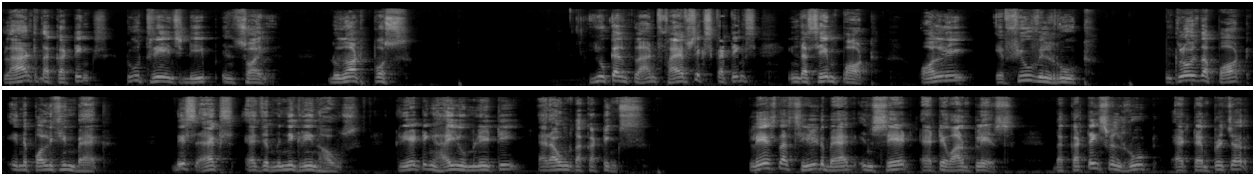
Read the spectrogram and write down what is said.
Plant the cuttings 2-3 inch deep in soil. Do not push you can plant 5-6 cuttings in the same pot. Only a few will root. Enclose the pot in a polythene bag. This acts as a mini greenhouse, creating high humidity around the cuttings. Place the sealed bag in shade at a warm place. The cuttings will root at temperature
